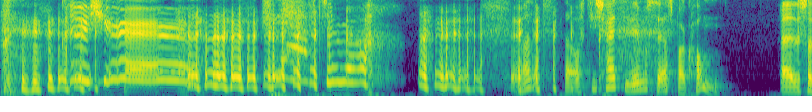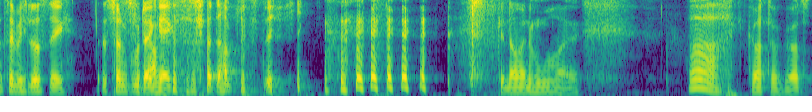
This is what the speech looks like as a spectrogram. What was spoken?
Küche! Schlafzimmer! Was? Auf die Scheißidee musst du erstmal kommen. Das ist schon ziemlich lustig. Das ist schon das ein guter verdammt, Gag. Das ist verdammt lustig. das ist genau mein Humor, ey. Ach Gott, oh Gott.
